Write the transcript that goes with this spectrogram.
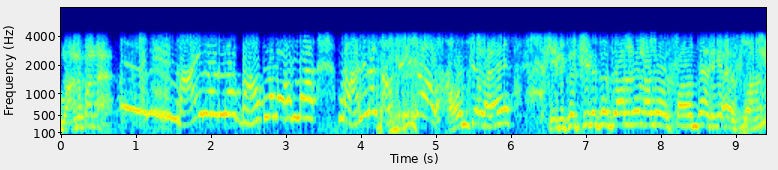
వానపాట. మాయలోడులో బాబు వానలో సౌందర్యం అవును చెల్లా. చినుకు చినుకు జల్లులలో సౌందర్య స్వామి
